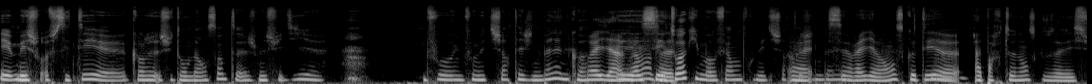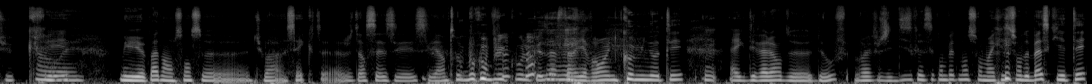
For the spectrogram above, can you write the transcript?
et, mais c'était euh, quand je, suis tombée enceinte, je me suis dit. Euh, il me faut, il me faut mes t-shirts à une banane quoi. Ouais, c'est toi qui m'as offert mon premier t-shirt ouais, banane. C'est vrai, il y a vraiment ce côté mmh. appartenance que vous avez su ah créer mais pas dans le sens, euh, tu vois, secte. Je veux dire, c'est un truc beaucoup plus cool que ça. Il y a vraiment une communauté mm. avec des valeurs de, de ouf. Bref, j'ai digressé complètement sur ma question de base qui était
